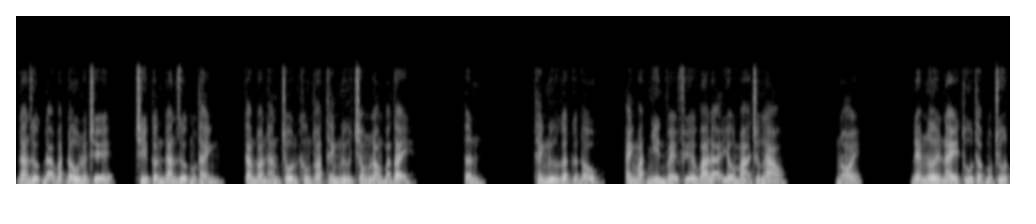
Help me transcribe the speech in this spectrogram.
đan dược đã bắt đầu luyện chế, chỉ cần đan dược một thành, cam đoan hắn trốn không thoát thánh nữ trong lòng bàn tay. Ân. Thánh nữ gật gật đầu, ánh mắt nhìn về phía ba đại yêu ma trưởng lão. Nói, đem nơi này thu thập một chút.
